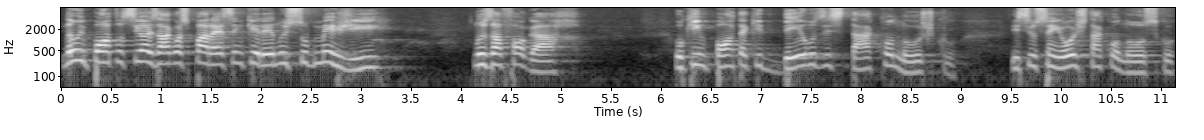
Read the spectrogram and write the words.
não importa se as águas parecem querer nos submergir, nos afogar. O que importa é que Deus está conosco. E se o Senhor está conosco,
